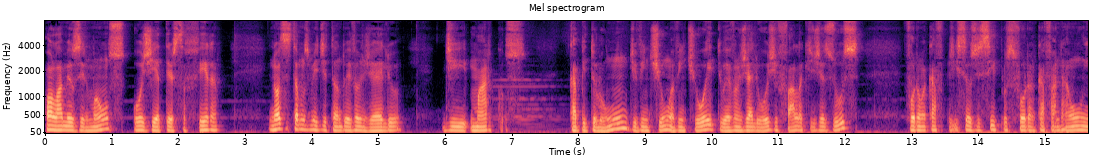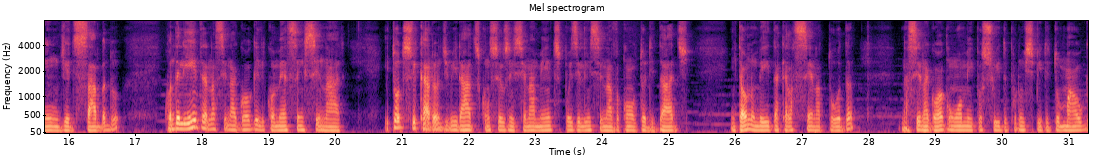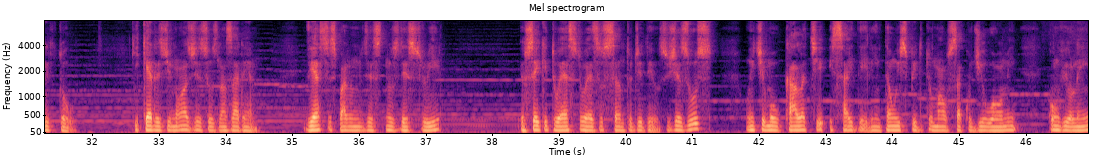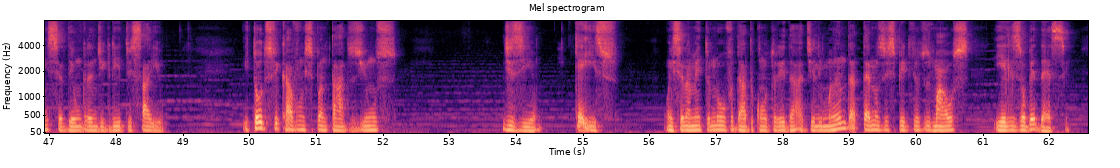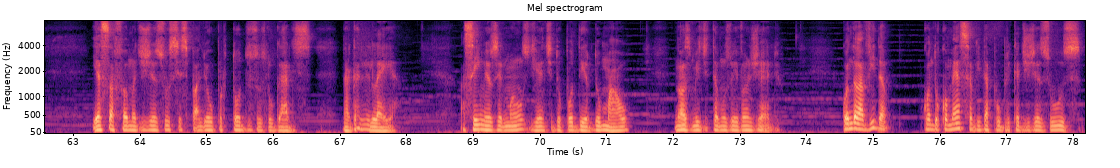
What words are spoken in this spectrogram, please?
Olá, meus irmãos. Hoje é terça-feira. Nós estamos meditando o Evangelho de Marcos, capítulo 1, de 21 a 28. O Evangelho hoje fala que Jesus foram e seus discípulos foram a Cafarnaum em um dia de sábado. Quando ele entra na sinagoga, ele começa a ensinar. E todos ficaram admirados com seus ensinamentos, pois ele ensinava com autoridade. Então, no meio daquela cena toda, na sinagoga, um homem possuído por um espírito mau gritou: Que queres de nós, Jesus Nazareno? Viestes para nos destruir? Eu sei que tu és, tu és o Santo de Deus. Jesus o intimou: Cala-te e sai dele. Então o espírito mau sacudiu o homem com violência, deu um grande grito e saiu. E todos ficavam espantados, e uns diziam: Que é isso? Um ensinamento novo dado com autoridade. Ele manda até nos espíritos maus e eles obedecem. E essa fama de Jesus se espalhou por todos os lugares na Galileia. Assim, meus irmãos, diante do poder do mal, nós meditamos o evangelho. Quando a vida, quando começa a vida pública de Jesus,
